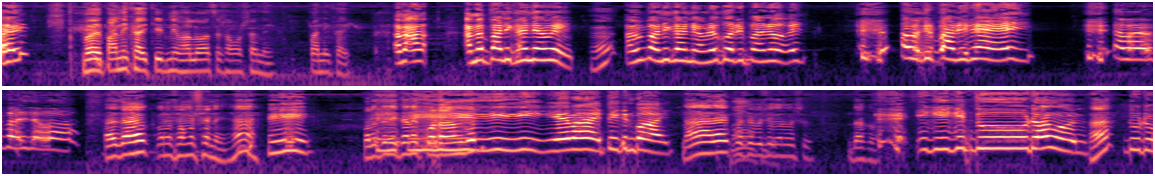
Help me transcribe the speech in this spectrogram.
এই, ভাই পানি খাই কিডনি ভালো আছে সমস্যা নেই। পানি খাই। আমি পানি খাইনি আমি। হ্যাঁ? আমি পানি খাইনি আমরা গরিব মানুষ। আমাকে পানি নেই আমার আমি বাড়ি যাব যাই হোক কোনো সমস্যা নেই হ্যাঁ? বলো এখানে কটা আঙ্গুল এ ভাই টিকেন ভাই না না দেখ বসে বসে এখানে বসো। দেখো। ইকি কিন্তু ডাঙল হ্যাঁ? দুটো।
